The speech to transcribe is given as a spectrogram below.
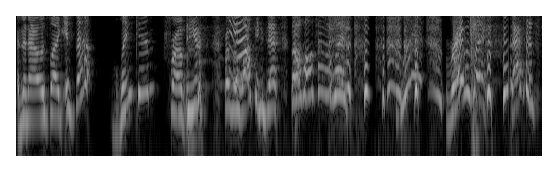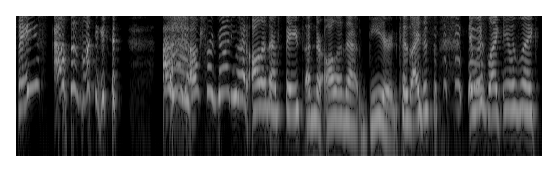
And then I was like, is that Lincoln from you know, from The Walking Dead? The whole time I'm like, what? I was like, that's his face? I was like, I was like, oh, forgot you had all of that face under all of that beard. Cause I just it was like it was like,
